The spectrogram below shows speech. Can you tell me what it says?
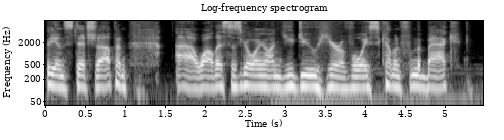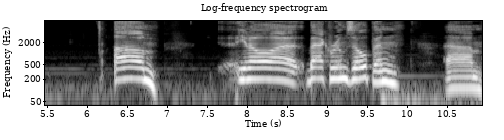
being stitched up, and uh, while this is going on, you do hear a voice coming from the back. Um, you know, uh, back room's open. Um,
